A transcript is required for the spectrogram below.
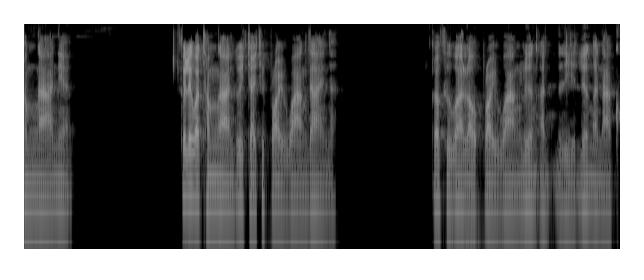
ทำงานเนี่ย ก็เรียกว่าทำงานด้วยใจที่ปล่อยวางได้นะก็คือว่าเราปล่อยวางเรื่องอดีตเรื่องอนาค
